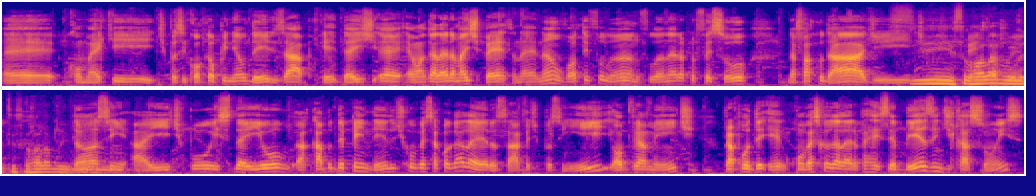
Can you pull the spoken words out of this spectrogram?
é, como é que, tipo assim, qual é a opinião deles? Ah, porque daí é, é uma galera mais esperta, né? Não, vota em fulano, fulano era professor na faculdade e, tipo, Sim, isso rola coisa. muito, isso rola muito. Então, assim, aí, tipo, isso daí eu acabo dependendo de conversar com a galera, saca? Tipo assim, e, obviamente, pra poder. Eu converso com a galera pra receber as indicações.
